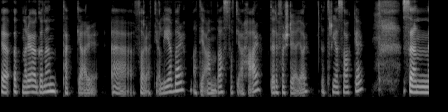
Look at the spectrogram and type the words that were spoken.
eh, öppnar ögonen, tackar eh, för att jag lever, att jag andas, att jag är här. Det är det första jag gör. Det är tre saker. Sen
